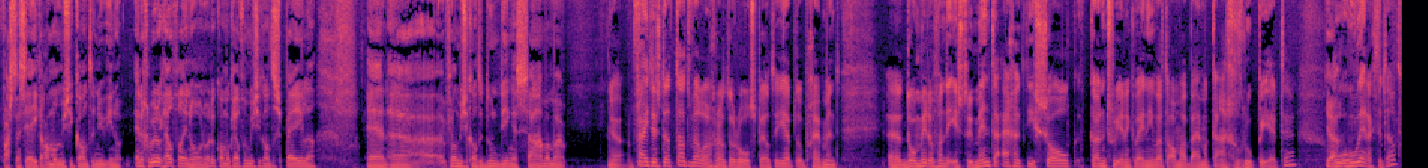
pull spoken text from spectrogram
vast en zeker allemaal muzikanten nu in... En er gebeurt ook heel veel in Hoorn, hoor. Er komen ook heel veel muzikanten spelen. En eh, veel muzikanten doen dingen samen, maar... Ja, het feit is dat dat wel een grote rol speelt. Je hebt op een gegeven moment eh, door middel van de instrumenten... eigenlijk die soul, country en ik weet niet wat allemaal bij elkaar gegroepeerd. Hè? Ja. Hoe, hoe werkte dat?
